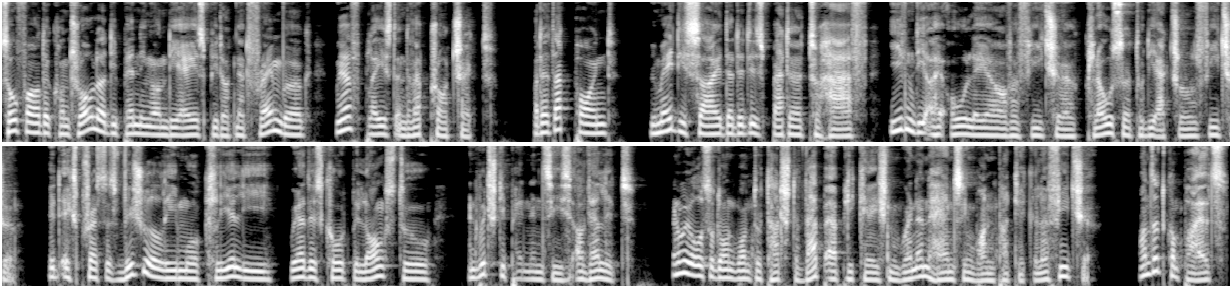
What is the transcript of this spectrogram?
So far the controller depending on the ASP.NET framework we have placed in the web project. But at that point, we may decide that it is better to have even the I.O. layer of a feature closer to the actual feature. It expresses visually more clearly where this code belongs to and which dependencies are valid. And we also don't want to touch the web application when enhancing one particular feature. Once it compiles,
